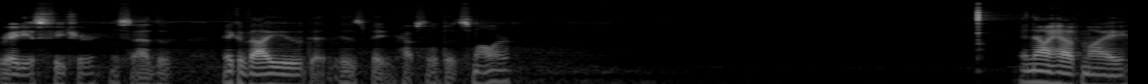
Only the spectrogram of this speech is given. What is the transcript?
radius feature. Let's add the, make a value that is perhaps a little bit smaller. And now I have my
